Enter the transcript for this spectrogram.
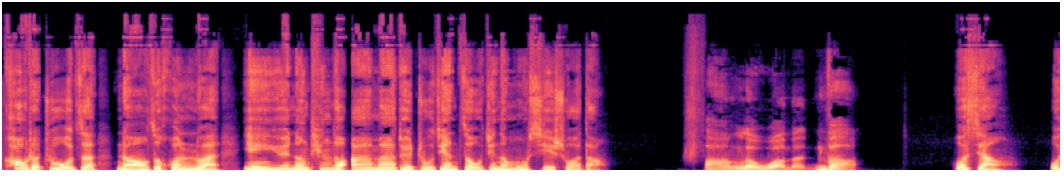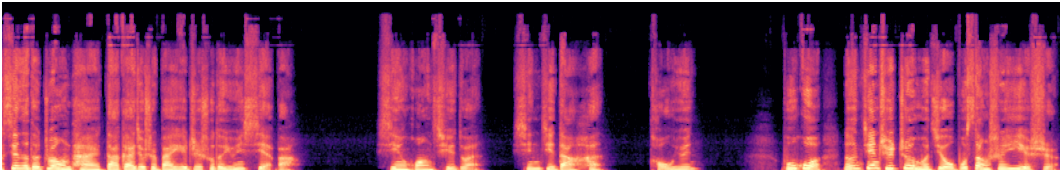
靠着柱子，脑子混乱，隐约能听到阿妈对逐渐走近的木西说道：“放了我们吧。”我想，我现在的状态大概就是白玉之书的晕血吧，心慌气短，心悸大汗，头晕。不过能坚持这么久不丧失意识，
